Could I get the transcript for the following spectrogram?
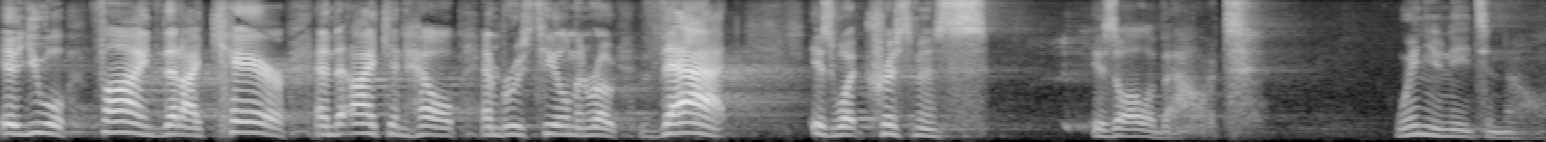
eh, you will find that I care and that I can help. And Bruce Thielemann wrote, That is what Christmas is all about. When you need to know,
